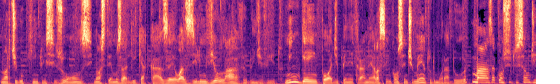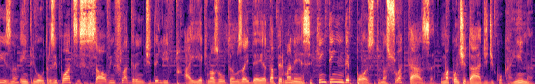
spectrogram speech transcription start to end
No artigo 5 inciso 11, nós temos ali que a casa é o asilo inviolável do indivíduo. Ninguém pode penetrar nela sem consentimento do morador, mas a Constituição diz, né, entre outras hipóteses, salvo em flagrante delito. Aí é que nós voltamos à ideia da permanência. Quem tem em depósito na sua casa uma quantidade de cocaína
